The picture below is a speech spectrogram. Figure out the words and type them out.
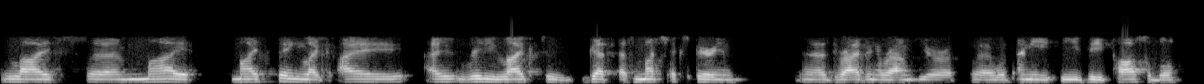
lies uh, my my thing. Like I I really like to get as much experience uh, driving around Europe uh, with any EV possible.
